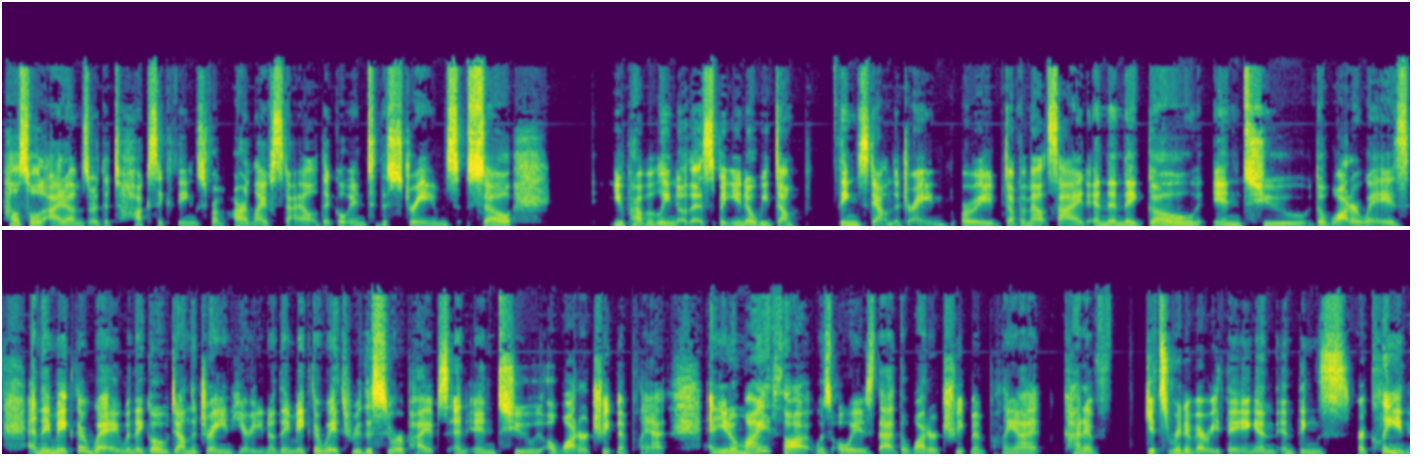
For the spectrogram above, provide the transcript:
household items or the toxic things from our lifestyle that go into the streams. So you probably know this, but you know, we dump things down the drain or we dump them outside and then they go into the waterways and they make their way when they go down the drain here you know they make their way through the sewer pipes and into a water treatment plant. And you know my thought was always that the water treatment plant kind of gets rid of everything and and things are clean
